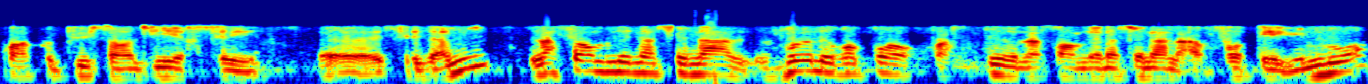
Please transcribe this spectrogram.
quoi que puissent en dire ses, euh, ses amis. L'Assemblée nationale veut le report parce que l'Assemblée nationale a voté une loi,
